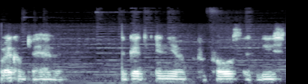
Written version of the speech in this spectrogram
Welcome to heaven. To get in your purpose at least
